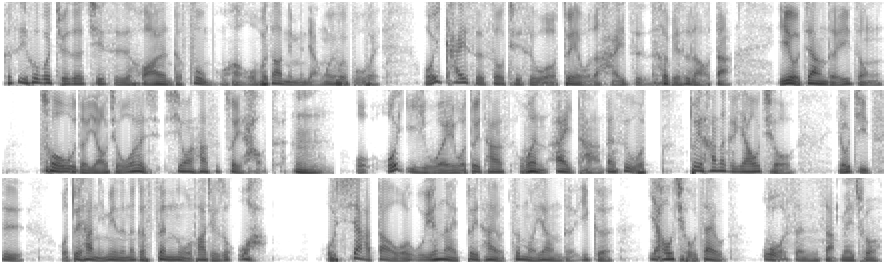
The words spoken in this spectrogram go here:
可是你会不会觉得，其实华人的父母哈，我不知道你们两位会不会。我一开始的时候，其实我对我的孩子，特别是老大，也有这样的一种错误的要求。我很希望他是最好的，嗯，我我以为我对他，我很爱他，但是我对他那个要求，有几次我对他里面的那个愤怒，我发觉说，哇，我吓到我，我原来对他有这么样的一个要求在我身上，没错。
